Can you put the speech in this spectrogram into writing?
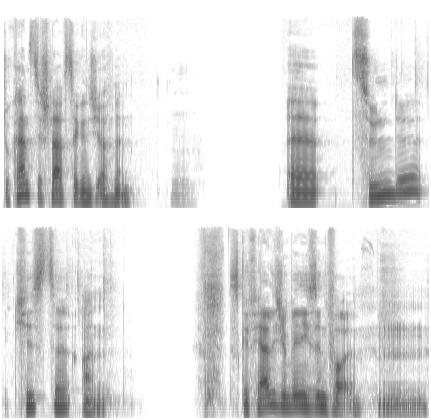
Du kannst die Schlafsäcke nicht öffnen. Äh, zünde Kiste an. Das ist gefährlich und wenig sinnvoll. Hm.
